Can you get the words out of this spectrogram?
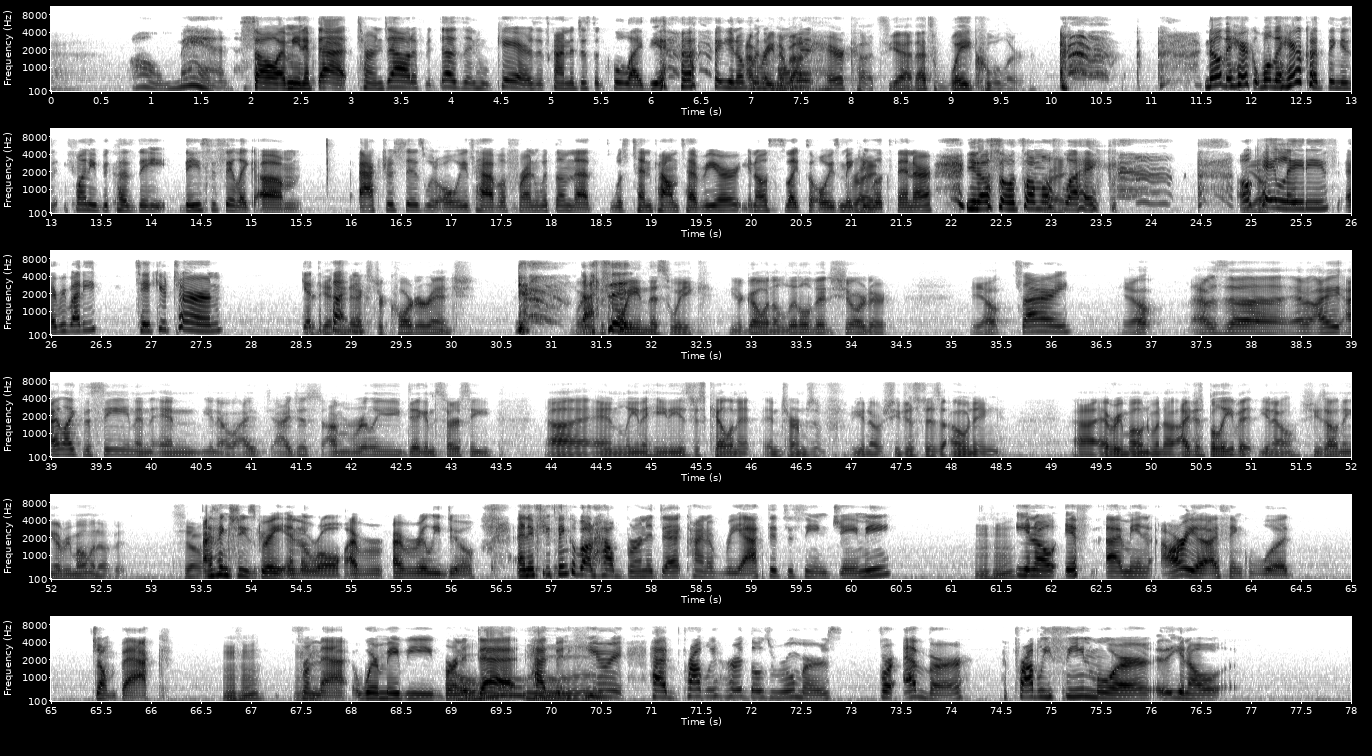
oh man so i mean if that turns out if it doesn't who cares it's kind of just a cool idea you know for I'm reading about haircuts. Yeah, that's way cooler. No, the haircut. Well, the haircut thing is funny because they they used to say like um actresses would always have a friend with them that was 10 pounds heavier you know so like to always make Right. you look thinner you know so it's almost Right. like okay ladies everybody take your turn get You're the getting an extra quarter inch. Where's That's the it. queen this week? You're going a little bit shorter. Yep. sorry Yep. That was uh I I like the scene and and you know I I just I'm really digging Cersei uh and Lena Headey is just killing it in terms of you know she just is owning uh every moment of I just believe it you know she's owning every moment of it so I think she's great in the role. I, r- I really do. And if you think about how Bernadette kind of reacted to seeing Jaime, mm-hmm. you know, if I mean Arya, I think would jump back Mm-hmm. From that where maybe Bernadette had been Oh. hearing had probably heard those rumors forever had probably seen more you know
